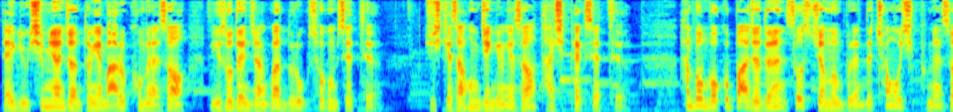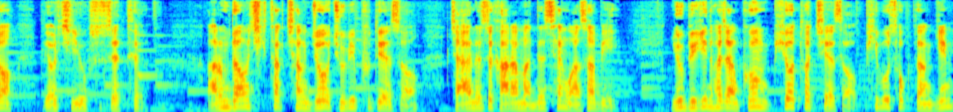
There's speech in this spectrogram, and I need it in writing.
160년 전통의 마루코메에서 미소된장과 누룩소금 세트. 주식회사 홍진경에서 다시팩 세트. 한번 먹고 빠져드는 소스 전문 브랜드 청우식품에서 멸치 육수 세트. 아름다운 식탁 창조 주비푸드에서 자연에서 갈아 만든 생와사비. 뉴비긴 화장품 피어터치에서 피부 속당김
